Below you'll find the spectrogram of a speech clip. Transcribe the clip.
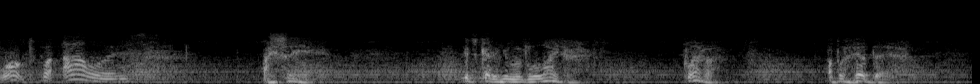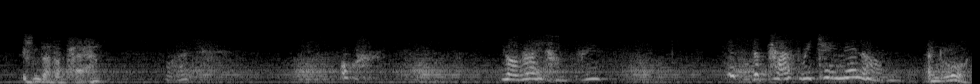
Walked for hours. I say, it's getting a little lighter. Clara, up ahead there. Isn't that a path? What? Oh, you're right, Humphrey. It's the path we came in on. And look,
